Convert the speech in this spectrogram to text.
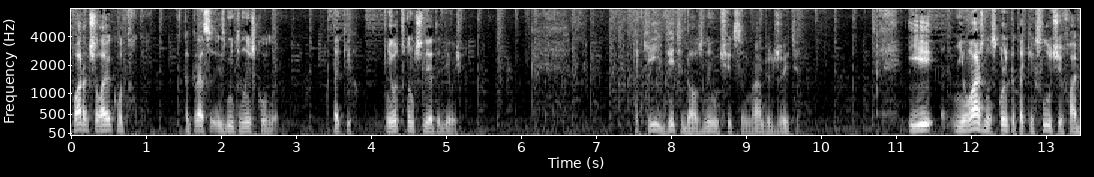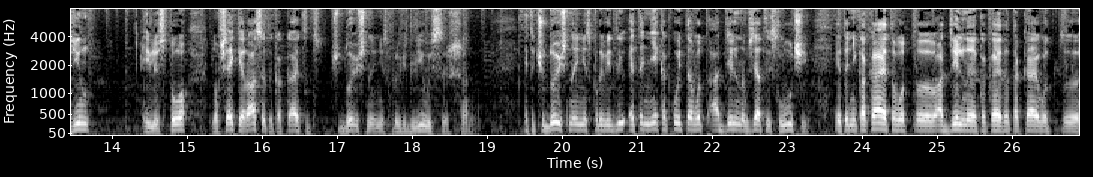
пара человек вот как раз из Митиной школы таких. И вот в том числе эта девочка. Такие дети должны учиться на бюджете. И неважно, сколько таких случаев, один или сто, но всякий раз это какая-то чудовищная несправедливость совершенно. Это чудовищная несправедливость, это не какой-то вот отдельно взятый случай, это не какая-то вот э, отдельная какая-то такая вот э,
